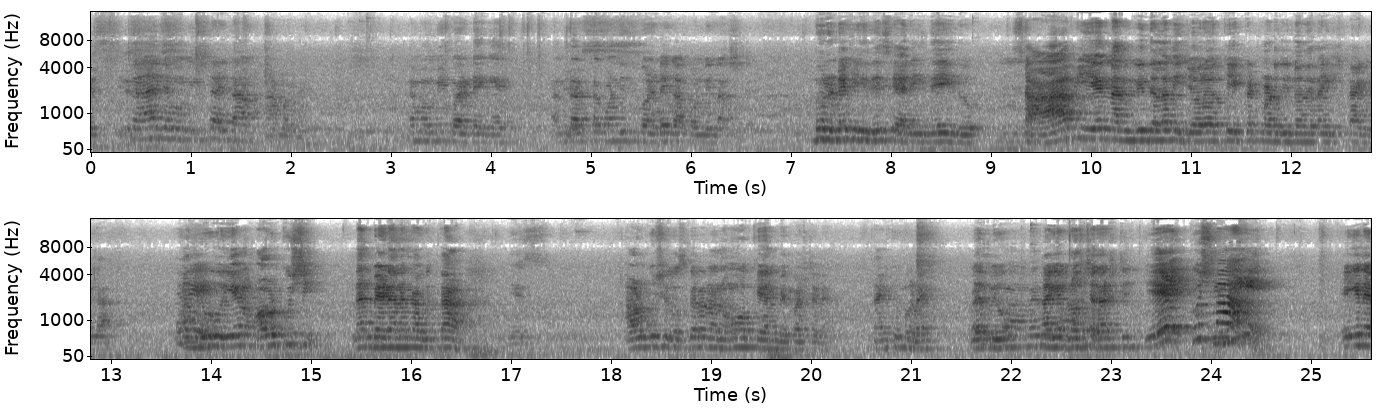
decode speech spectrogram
ಎಸ್ ಚೆನ್ನಾಗಿದೆ ಮಮ್ಮಿ ಇಷ್ಟ ಆಯ್ತಾ? ನಮ್ಮ ಮಮ್ಮಿ ಬರ್ಡೇಗೆ ಅಂತ ತಗೊಂಡಿದ್ದು ಬರ್ಡೇಗೆ ಹಾಕೊಂಡಿಲ್ಲ ಅಷ್ಟೇ. ಬರ್ಡೇಗೆ ಇದೆ ಸ್ಯಾರಿ ಇದೆ ಇದು. ಸಾಬಿ ಏನ್ ನನ್ಗೆ ಇದೆಲ್ಲ ನಿಜವಾಗ್ಲೂ ಕೇಕ್ ಕಟ್ ಮಾಡೋದು ಇನ್ನೊಂದೆಲ್ಲ ಇಷ್ಟ ಆಗಿಲ್ಲ. ಅದು ಏನು ಅವಳ ಖುಷಿ. ನಾನು ಬೇಡ ಅನ್ನಕ್ಕಾಗುತ್ತಾ? ಎಸ್ ಅವಳ ಖುಷಿಗೋಸ್ಕರ ನಾನು ಓಕೆ ಅನ್ಬೇಕು ಅಷ್ಟೇ ಥ್ಯಾಂಕ್ ಯು ಮಗಳೇ. ಲವ್ ಯು ಹಾಗೆ ಬ್ಲೌಸ್ ಚೆನ್ನಾಗಿ ಏ ಖುಷಿ ಈಗೇನೆ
